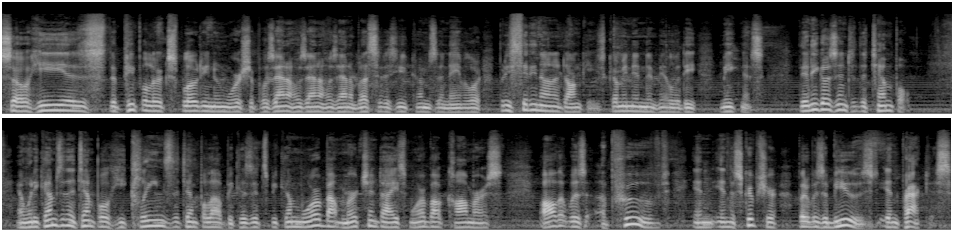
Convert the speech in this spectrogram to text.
So he is, the people are exploding in worship. Hosanna, Hosanna, Hosanna. Blessed is he who comes in the name of the Lord. But he's sitting on a donkey. He's coming in humility, meekness. Then he goes into the temple. And when he comes in the temple, he cleans the temple out because it's become more about merchandise, more about commerce. All that was approved in, in the scripture, but it was abused in practice.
